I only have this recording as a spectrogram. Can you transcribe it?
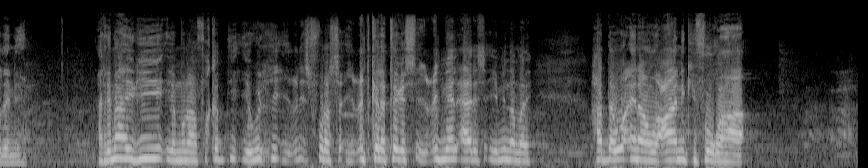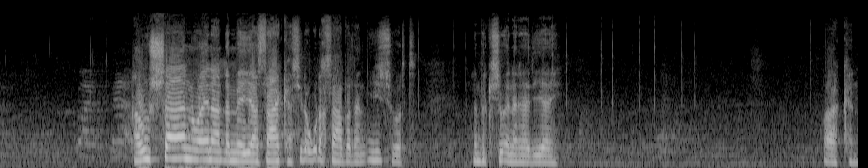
niyo arrimahaygii iyo munaafaqadii iyo wixii iyo cid isfurasa iyo cid kala tegaysa iyo cid meel aadaysa iyo midna male hadda waa inaan wacaa ninkii fuuq ahaa. Hawshaan waa inaan dhameeyaa saaka sida ugu dhaqsaha badan. Ii sugarta lambarkiisa waa inaan raadiyaay waa kan.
